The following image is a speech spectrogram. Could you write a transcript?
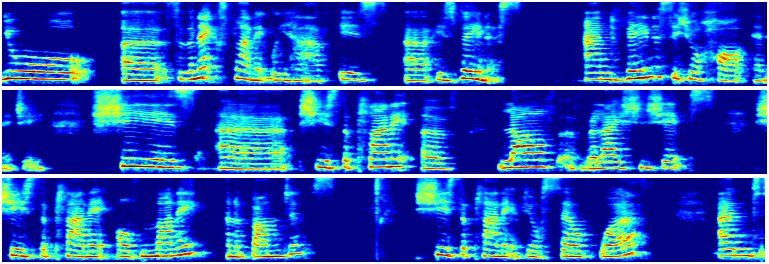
Your uh, so the next planet we have is uh, is venus and venus is your heart energy. She is uh, she is the planet of love of relationships. She's the planet of money and abundance. She's the planet of your self-worth. And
